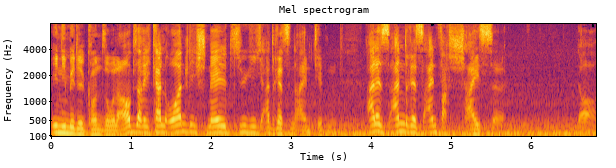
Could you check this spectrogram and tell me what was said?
In die Mittelkonsole. Hauptsache, ich kann ordentlich, schnell, zügig Adressen eintippen. Alles andere ist einfach scheiße. Ja.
